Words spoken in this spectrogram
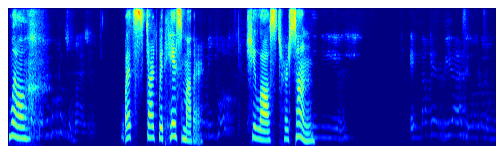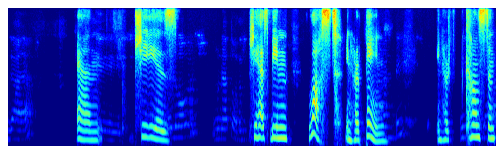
Well, let's start with his mother. She lost her son. And she is, she has been lost in her pain, in her constant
